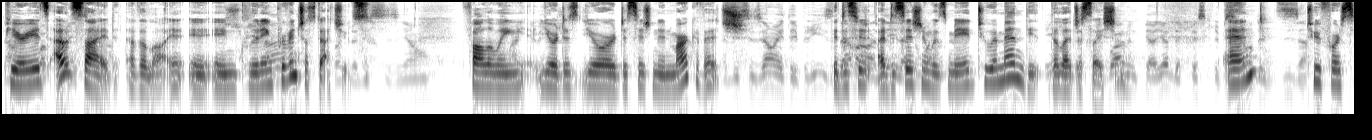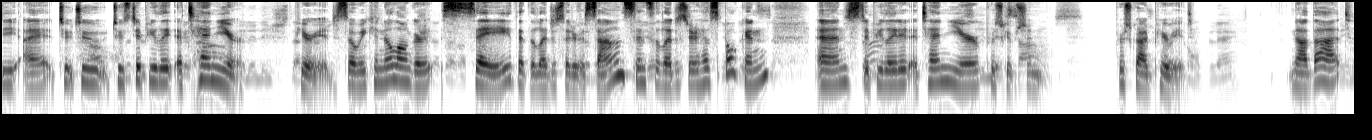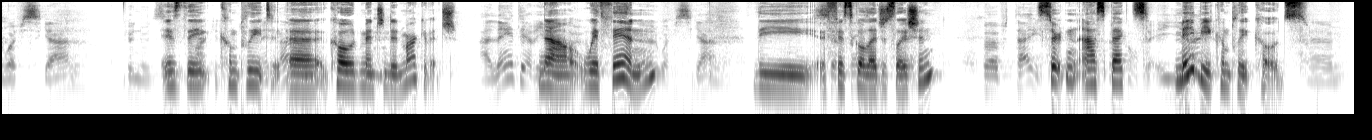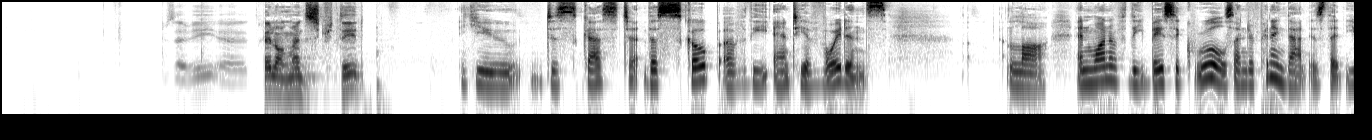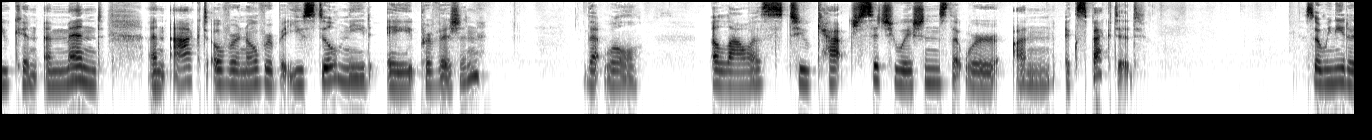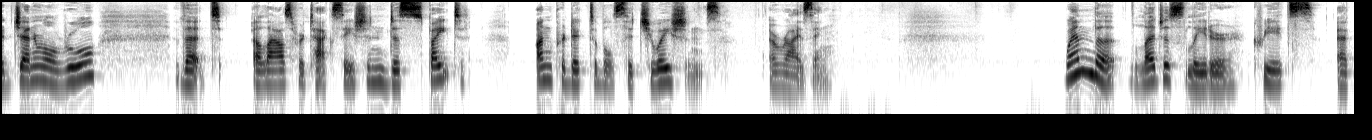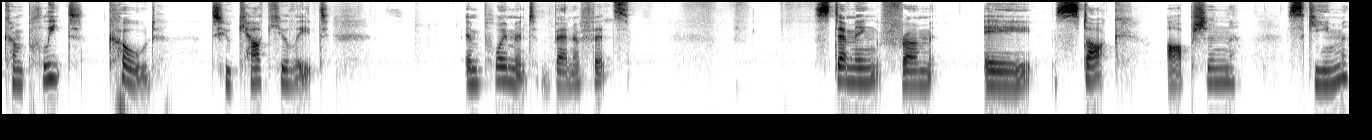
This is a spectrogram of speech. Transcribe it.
periods outside of the law, including provincial statutes. Following your, des- your decision in la Markevich, a the deci- a decision was made to amend the, the legislation une période de prescription and de 10 ans. to foresee, a- to, to, to stipulate a 10-year que le législateur period. So we can no longer le législateur a say that the legislator is Ça donne une silent since the legislator has spoken and stipulated a 10-year prescription prescribed period. Now that des lois fiscales que nous dit is the complete uh, code mentioned in Markevich. l'intérieur Now, within the fiscal legislation, certain aspects may be complete codes. Um, vous avez euh, très longuement discuté You discussed the scope of the anti avoidance law. And one of the basic rules underpinning that is that you can amend an act over and over, but you still need a provision that will allow us to catch situations that were unexpected. So we need a general rule that allows for taxation despite unpredictable situations arising. When the legislator creates a complete code to calculate employment benefits stemming from a stock option scheme,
